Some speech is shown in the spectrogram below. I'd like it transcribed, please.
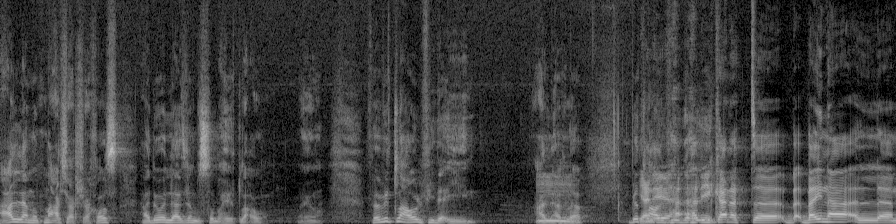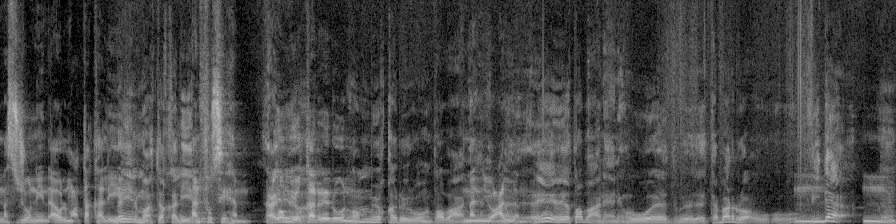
علم 12 شخص هدول لازم الصبح يطلعوا. أيوه. فبيطلعوا الفدائيين على الأغلب. يعني هذه كانت آه، بين المسجونين أو المعتقلين. بين المعتقلين. أنفسهم. أيوة. هم يقررون. هم يقررون طبعا. من يعلم. إيه إيه طبعا يعني هو تبرع وفداء. إيه،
